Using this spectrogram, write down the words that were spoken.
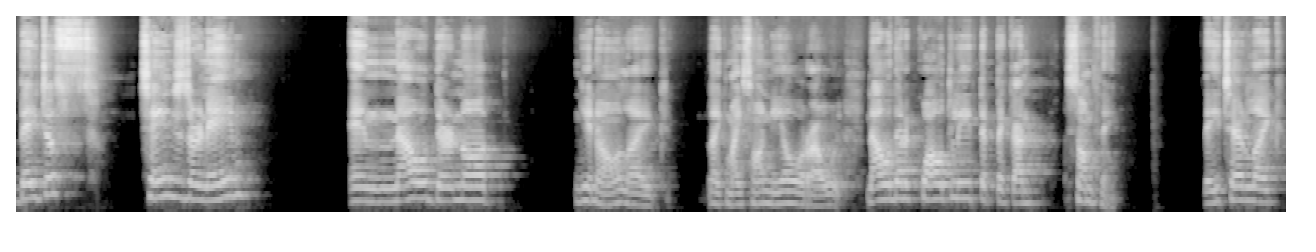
they just changed their name and now they're not you know like like my son Neil or Raul. Now they're quietly Tepecan something. They share like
